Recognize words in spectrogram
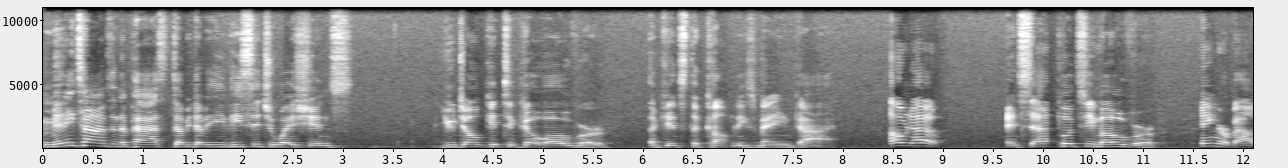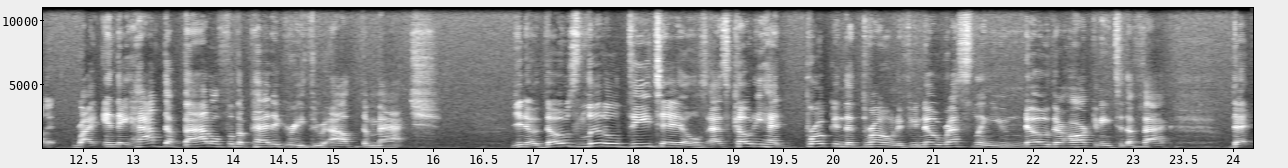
many times in the past WWE these situations you don't get to go over against the company's main guy, Oh no, and Seth puts him over finger about it. Right, and they have the battle for the pedigree throughout the match. You know, those little details, as Cody had broken the throne, if you know wrestling, you know they're hearkening to the fact that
